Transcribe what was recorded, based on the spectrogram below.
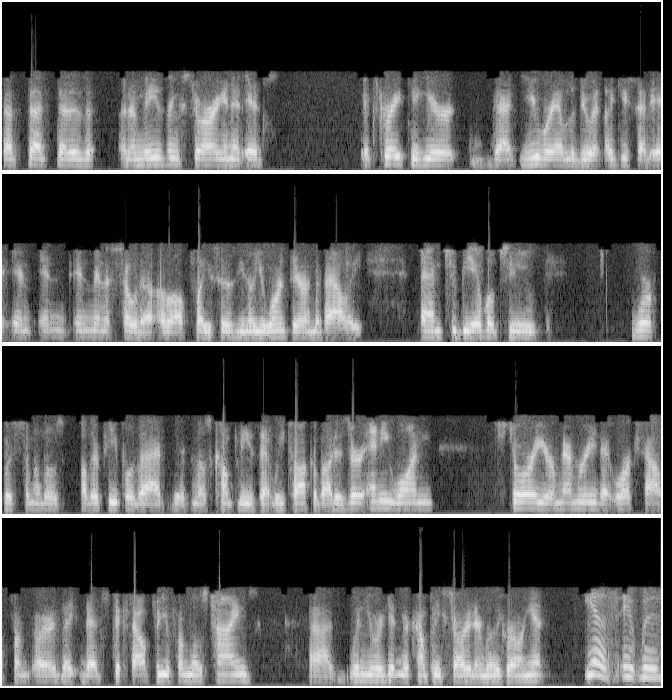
That that that is an amazing story, and it, it's it's great to hear that you were able to do it, like you said, in in in Minnesota of all places. You know, you weren't there in the valley, and to be able to work with some of those other people that in those companies that we talk about. Is there any one story or memory that works out from or that, that sticks out for you from those times uh, when you were getting your company started and really growing it? Yes, it was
